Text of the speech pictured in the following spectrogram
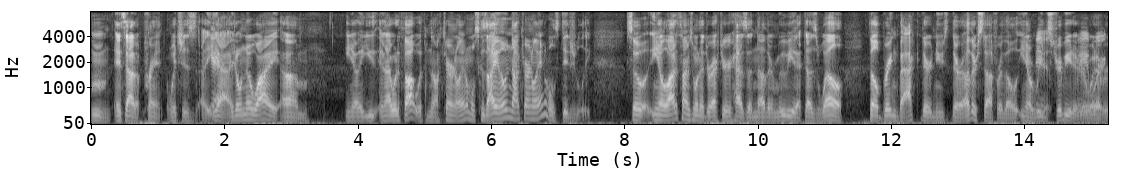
mm, it's out of print, which is uh, yeah. yeah. I don't know why. Um, you know, you and I would have thought with Nocturnal Animals because I own Nocturnal Animals digitally. So you know, a lot of times when a director has another movie that does well, they'll bring back their new their other stuff, or they'll you know redistribute it or whatever.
